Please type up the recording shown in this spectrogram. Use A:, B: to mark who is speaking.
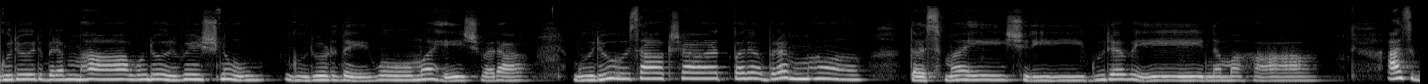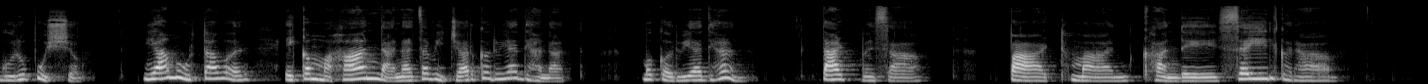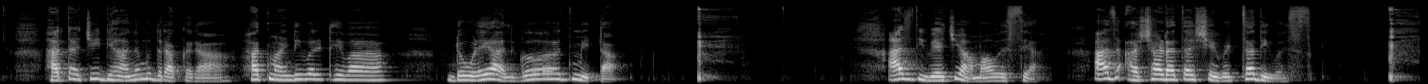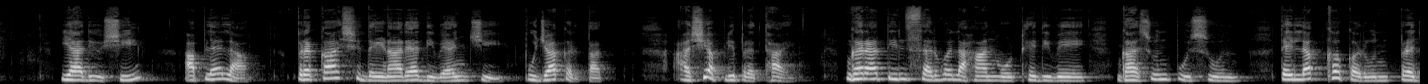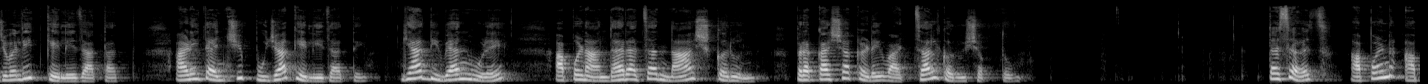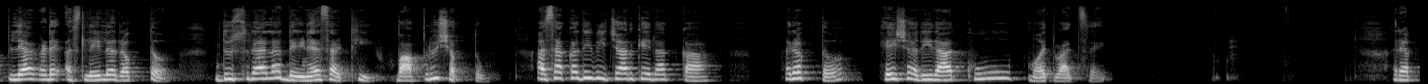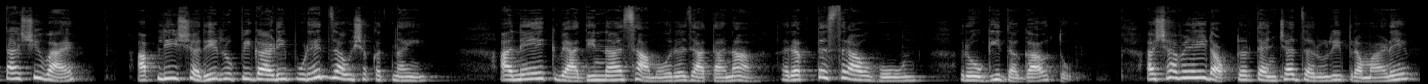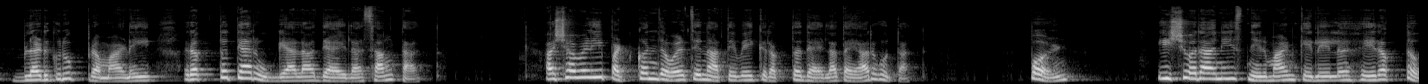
A: गुरुर्ब्रह्मा गुरुर्विष्णू गुरुर्देव महेश्वरा गुरु साक्षात परब्रह्म तस्मै श्री गुरवे नमहा. आज गुरुपुष्य. या मुहूर्तावर एका महान दानाचा विचार करूया ध्यानात. मग करूया ध्यान. ताट बसा. पाठ मान खांदे सैल करा. हाताची ध्यान मुद्रा करा. हात मांडीवर ठेवा. डोळे अलगद मिटा. आज दिव्याची अमावस्या. आज आषाढाचा शेवटचा दिवस. या दिवशी आपल्याला प्रकाश देणाऱ्या दिव्यांची पूजा करतात. अशी आपली प्रथा आहे. घरातील सर्व लहान मोठे दिवे घासून पुसून ते लख करून प्रज्वलित केले जातात. आणि त्यांची पूजा केली जाते. ह्या दिव्यांमुळे आपण अंधाराचा नाश करून प्रकाशाकडे वाटचाल करू शकतो. तसंच आपण आपल्याकडे असलेलं रक्त दुसऱ्याला देण्यासाठी वापरू शकतो. असा कधी विचार केलात का? रक्त हे शरीरात खूप महत्वाचं आहे. रक्ताशिवाय आपली शरीररूपी गाडी पुढेच जाऊ शकत नाही. अनेक व्याधींना सामोरं जाताना रक्तस्राव होऊन रोगी दगावतो. अशा वेळी डॉक्टर त्यांच्या जरुरीप्रमाणे ब्लड ग्रुपप्रमाणे रक्त त्या रोग्याला द्यायला सांगतात. अशा वेळी पटकन जवळचे नातेवाईक रक्त द्यायला तयार होतात. पण ईश्वरानेच निर्माण केलेलं हे रक्त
